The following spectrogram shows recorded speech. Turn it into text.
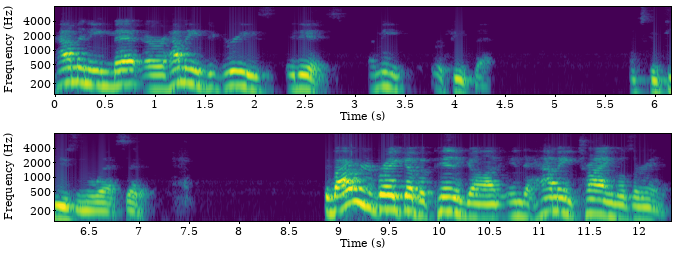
how many met or how many degrees it is. Let me repeat that. It's confusing the way I said it. If I were to break up a pentagon into how many triangles are in it,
